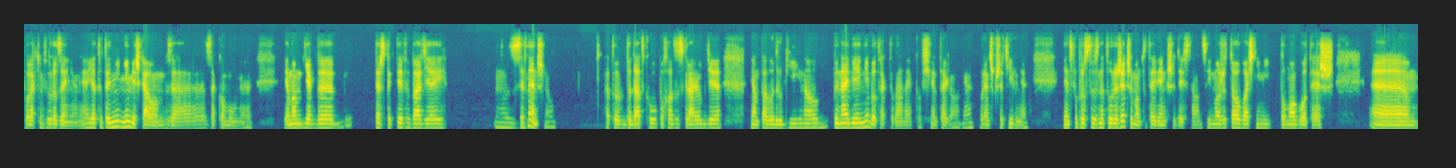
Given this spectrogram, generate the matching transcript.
Polakiem z urodzenia. Nie? Ja tutaj nie, nie mieszkałem za, za komuny. Ja mam jakby perspektywę bardziej no, zewnętrzną. A to w dodatku pochodzę z kraju, gdzie Jan Paweł II no, bynajmniej nie był traktowany jako świętego, nie? wręcz przeciwnie. Więc po prostu z natury rzeczy mam tutaj większy dystans i może to właśnie mi pomogło też um,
